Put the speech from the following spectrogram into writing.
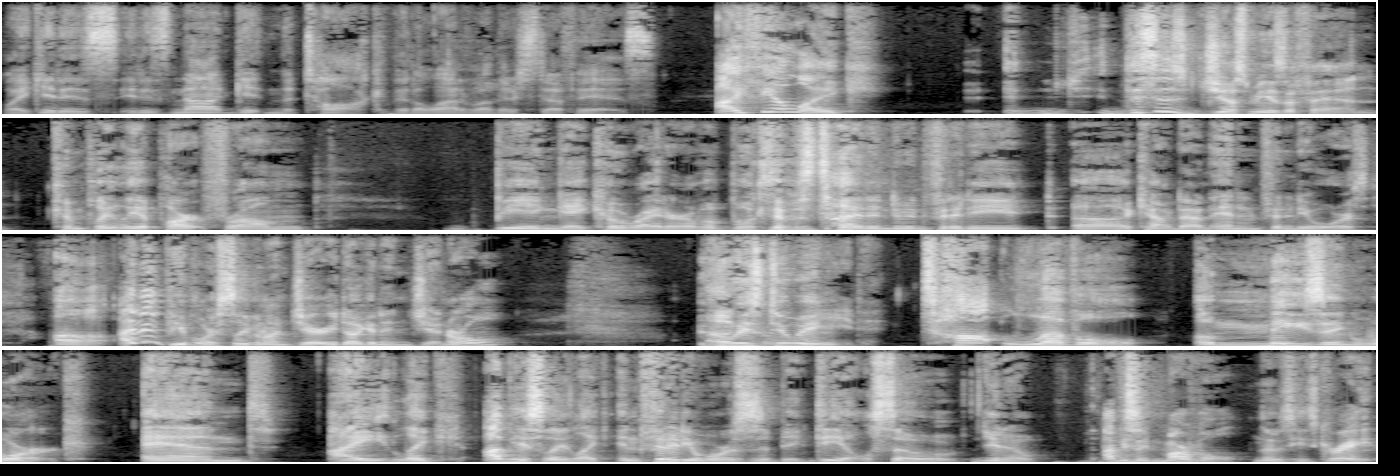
Like it is it is not getting the talk that a lot of other stuff is. I feel like this is just me as a fan, completely apart from being a co-writer of a book that was tied into Infinity uh, Countdown and Infinity Wars. Uh, I think people are sleeping on Gerry Duggan in general, who is doing top level amazing work. And I like obviously like Infinity Wars is a big deal, so you know obviously Marvel knows he's great.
